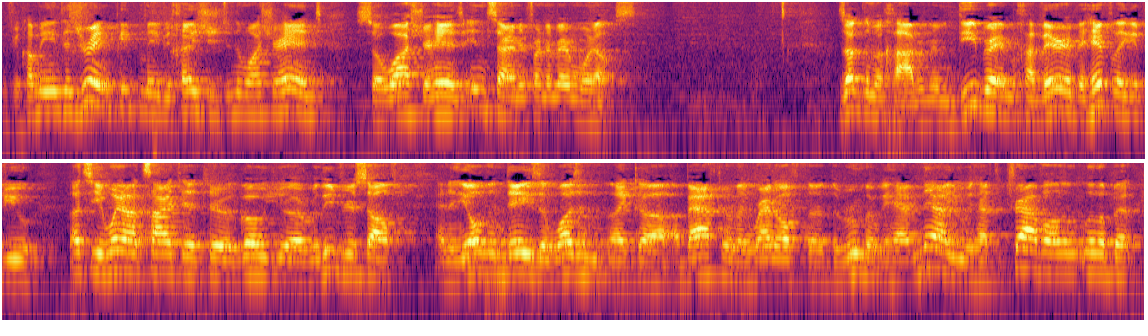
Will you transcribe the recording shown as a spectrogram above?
If you're coming in to drink, people may be chayshish didn't wash your hands, so wash your hands inside in front of everyone else. Zok the mechaber, dibra im chaver v'hiflik. If you let's say you went outside to, to go uh, relieve yourself, and in the olden days it wasn't like a, a, bathroom like right off the, the room that we have now. You would have to travel a little bit,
